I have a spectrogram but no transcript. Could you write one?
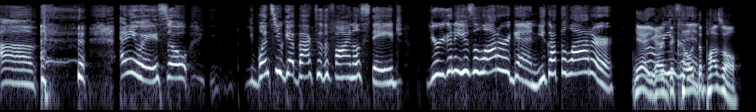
Um, anyway, so once you get back to the final stage, you're gonna use the ladder again. You got the ladder. Yeah, you got to decode the puzzle.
